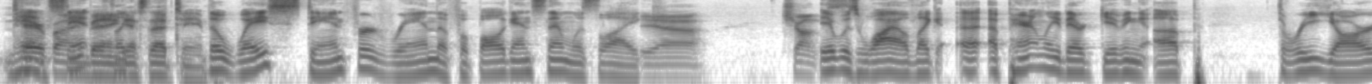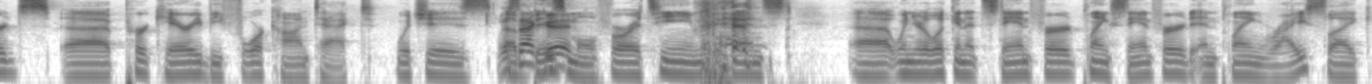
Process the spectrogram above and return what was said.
man, Terrifying Stan- betting like, against that team. The way Stanford ran the football against them was like yeah, chunks. it was wild. Like uh, apparently they're giving up three yards uh, per carry before contact, which is That's abysmal for a team against. Uh, when you're looking at Stanford playing Stanford and playing Rice, like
